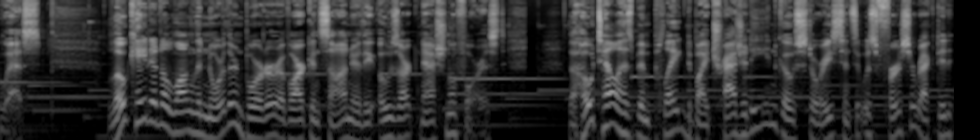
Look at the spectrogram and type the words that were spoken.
U.S. Located along the northern border of Arkansas near the Ozark National Forest, the hotel has been plagued by tragedy and ghost stories since it was first erected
